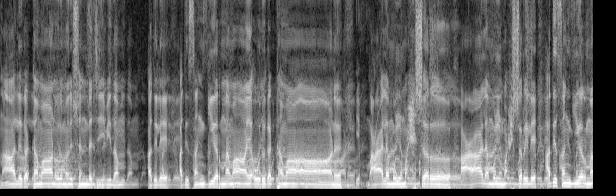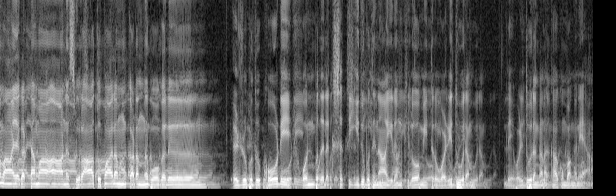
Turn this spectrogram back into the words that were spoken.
നാല് ഘട്ടമാണ് ഒരു മനുഷ്യന്റെ ജീവിതം. അതിലെ അതിസങ്കീർണമായ ഒരു ഘട്ടമാണ് ആലമുൽ മഹ്ഷർ. ആലമുൽ മഹ്ഷറിലെ അതിസങ്കീർണമായ ഘട്ടമാണ് സുറാത്തു പാലം കടന്നു പോകൽ. എഴുപത് കോടി ഒൻപത് ലക്ഷത്തി ഇരുപതിനായിരം കിലോമീറ്റർ വഴിദൂരം. അല്ലേ വഴിദൂരം കണക്കാക്കുമ്പോ അങ്ങനെയാണ്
